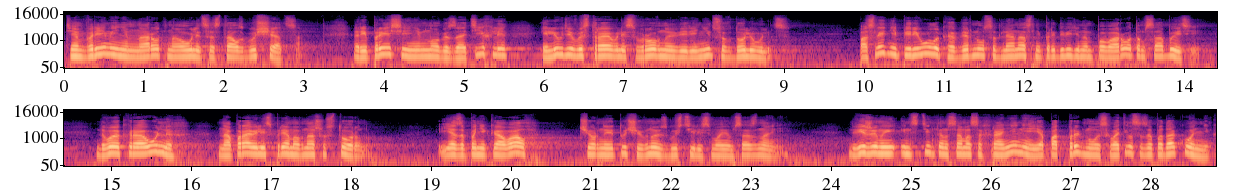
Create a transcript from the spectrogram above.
Тем временем народ на улице стал сгущаться. Репрессии немного затихли, и люди выстраивались в ровную вереницу вдоль улиц. Последний переулок обернулся для нас непредвиденным поворотом событий. Двое караульных направились прямо в нашу сторону. Я запаниковал, черные тучи вновь сгустились в моем сознании. Движимый инстинктом самосохранения, я подпрыгнул и схватился за подоконник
